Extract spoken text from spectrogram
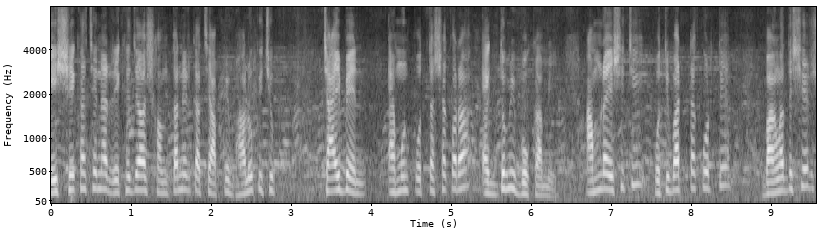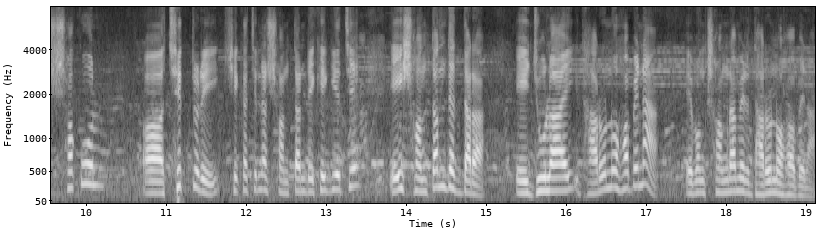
এই শেখ হাসিনার রেখে যাওয়া সন্তানের কাছে আপনি ভালো কিছু চাইবেন, এমন প্রত্যাশা করা একদমই বোকামি। আমরা এসেছি প্রতিবাদটা করতে। বাংলাদেশের সকল সেক্টরেই শেখ হাসিনার সন্তান রেখে গিয়েছে। এই সন্তানদের দ্বারা এই জুলাই ধারণও হবে না এবং সংগ্রামের ধারণও হবে না।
